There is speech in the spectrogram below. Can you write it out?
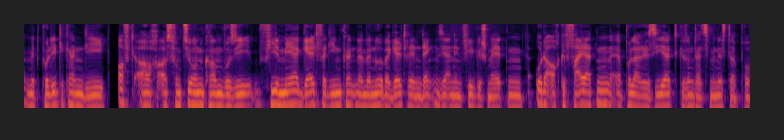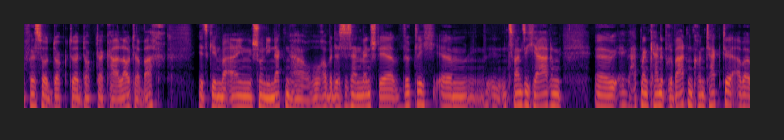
mit Politikern, die oft auch aus Funktionen kommen, wo sie viel mehr Geld verdienen könnten, wenn wir nur über Geld reden. Denken Sie an den viel geschmähten oder auch gefeierten, äh, polarisiert Gesundheitsminister Professor Dr. Dr. Karl Lauterbach Jetzt gehen bei einigen schon die Nackenhaare hoch, aber das ist ein Mensch, der wirklich ähm, in 20 Jahren äh, hat man keine privaten Kontakte, aber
